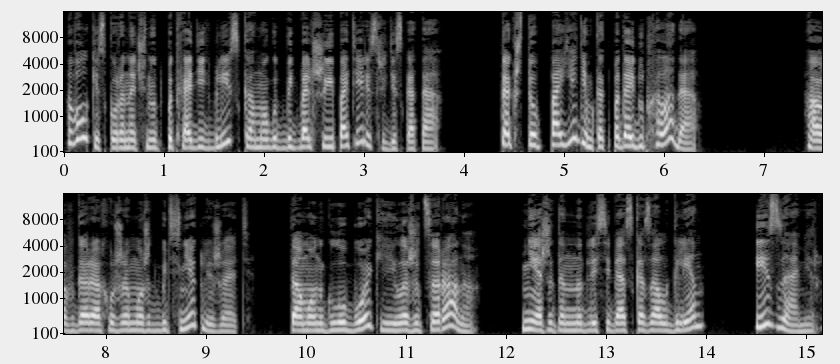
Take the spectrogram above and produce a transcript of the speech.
Волки скоро начнут подходить близко, могут быть большие потери среди скота. Так что поедем, как подойдут холода». «А в горах уже может быть снег лежать? Там он глубокий и ложится рано», — неожиданно для себя сказал Глен и замер.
